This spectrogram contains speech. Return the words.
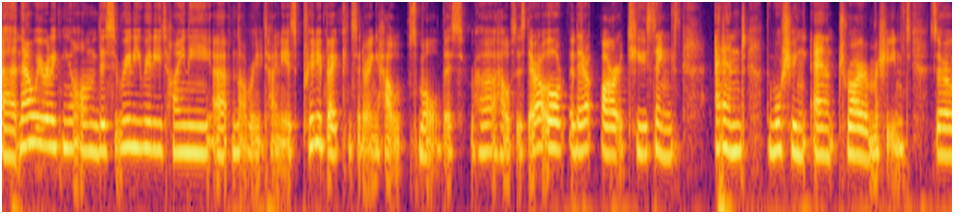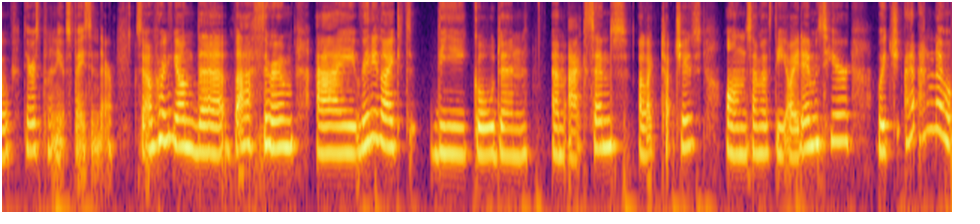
Uh, now we're looking on this really, really tiny, uh, not really tiny, it's pretty big considering how small this uh, house is. There are, there are two things and the washing and dryer machines. So there is plenty of space in there. So I'm working on the bathroom. I really liked the golden um, accents, I like touches on some of the items here, which I, I don't know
